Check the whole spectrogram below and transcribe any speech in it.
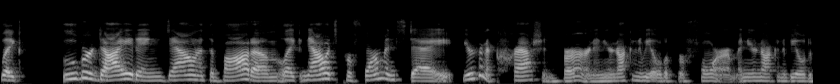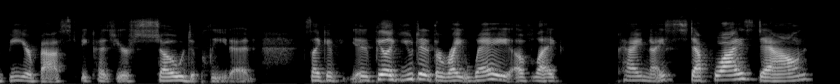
like uber dieting down at the bottom, like now it's performance day, you're going to crash and burn and you're not going to be able to perform and you're not going to be able to be your best because you're so depleted. It's like if I feel like you did it the right way of like, okay, nice stepwise down,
